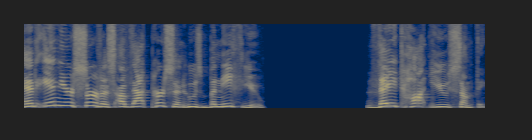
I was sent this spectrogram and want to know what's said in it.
and in your service of that person who's beneath you, they taught you something.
